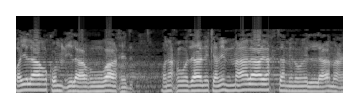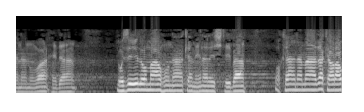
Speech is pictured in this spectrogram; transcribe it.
وإلهكم إله واحد ونحو ذلك مما لا يحتمل إلا معنى واحدا. يزيل ما هناك من الاشتباه وكان ما ذكره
